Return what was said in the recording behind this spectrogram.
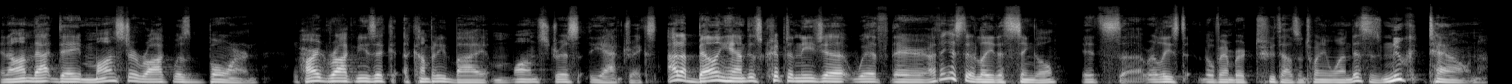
And on that day, Monster Rock was born. Hard rock music accompanied by monstrous theatrics. Out of Bellingham, this Cryptomnesia with their, I think it's their latest single. It's uh, released November 2021. This is Nuketown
